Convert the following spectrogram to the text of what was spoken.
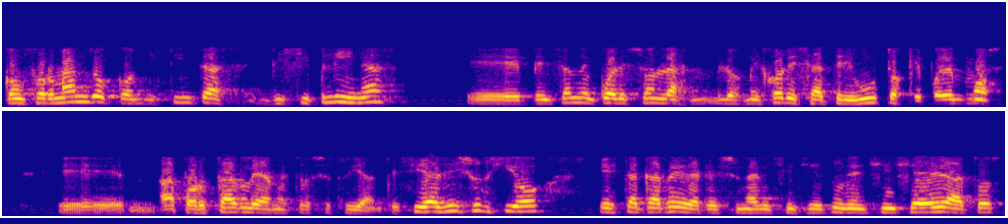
conformando con distintas disciplinas, eh, pensando en cuáles son los mejores atributos que podemos eh, aportarle a nuestros estudiantes. Y allí surgió esta carrera, que es una licenciatura en ciencia de datos,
